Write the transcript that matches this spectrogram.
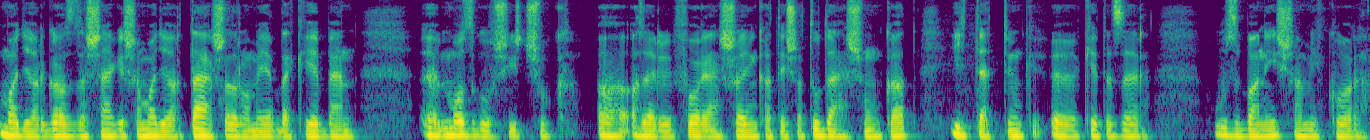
a magyar gazdaság és a magyar társadalom érdekében mozgósítsuk az erőforrásainkat és a tudásunkat. Így tettünk 2020-ban is, amikor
